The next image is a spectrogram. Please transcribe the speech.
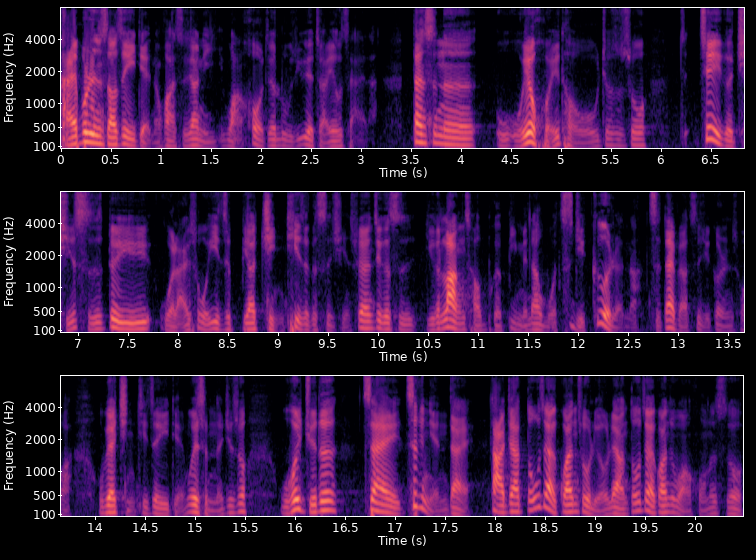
还不认识到这一点的话，实际上你往后这路就越窄越窄了。但是呢，我我又回头就是说，这这个其实对于我来说，我一直比较警惕这个事情。虽然这个是一个浪潮不可避免，但我自己个人呢，只代表自己个人说话，我比较警惕这一点。为什么呢？就是说，我会觉得在这个年代，大家都在关注流量，都在关注网红的时候，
